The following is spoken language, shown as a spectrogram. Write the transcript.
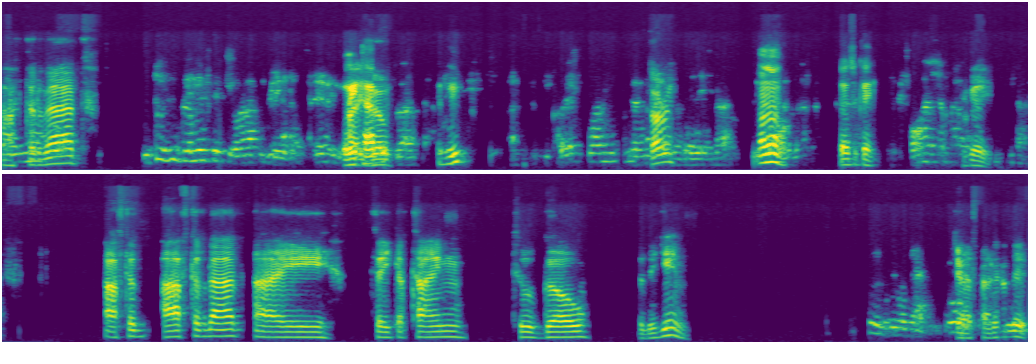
After that, We have. go- Mhm. sorry? No, no, that's okay. Okay. After after that, I take a time to go to the gym. Just a little bit.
